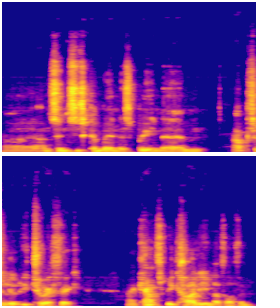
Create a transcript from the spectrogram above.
uh, and since he's come in, it's been um, absolutely terrific. I can't speak highly enough of him.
